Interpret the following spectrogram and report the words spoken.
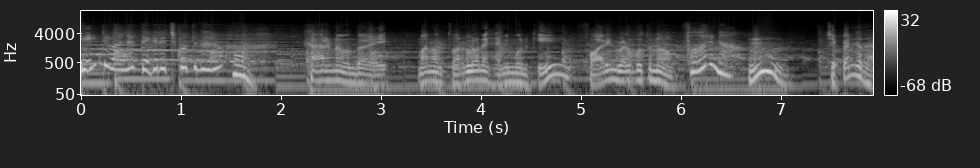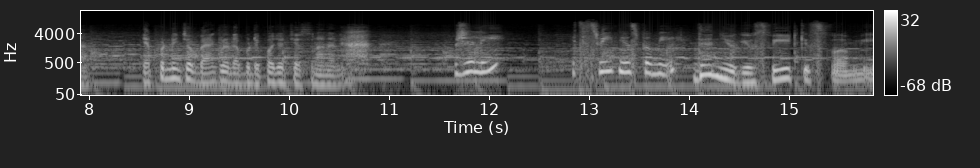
ఏంటి వాళ్ళ తెగరెచ్చిపోతున్నారు కారణం ఉందా మనం త్వరలోనే హనీమూన్కి ఫారిన్ వెళ్ళిపోతున్నాం ఫారెనా? మ్మ్. చెప్పాను కదా. ఎప్పటి నుంచో బ్యాంకులో డబ్బు డిపాజిట్ చేస్తున్నానని. Really it's sweet news for me then you give sweet kiss for me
